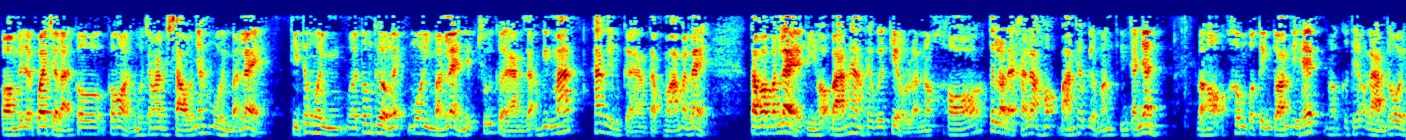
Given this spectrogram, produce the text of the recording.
Còn bây giờ quay trở lại câu câu hỏi 126 nhé mô hình bán lẻ. Thì thông hình ờ, thông thường ấy, mô hình bán lẻ như chuỗi cửa hàng dạng Vinmart khác gì cửa hàng tạp hóa bán lẻ. Tạp hóa bán lẻ thì họ bán hàng theo cái kiểu là nó khó, tức là đại khái là họ bán theo kiểu mang tính cá nhân và họ không có tính toán gì hết, họ cứ thế họ làm thôi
